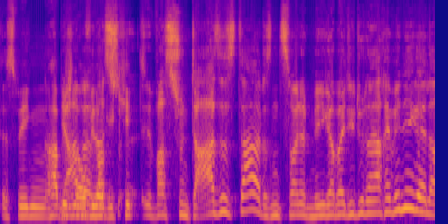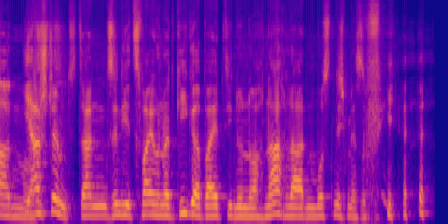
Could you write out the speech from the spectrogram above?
Deswegen habe ich ja, ihn auch wieder was, gekickt. Was schon da ist, ist da. Das sind 200 Megabyte, die du nachher weniger laden musst. Ja, stimmt. Dann sind die 200 Gigabyte, die du noch nachladen musst, nicht mehr so viel.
